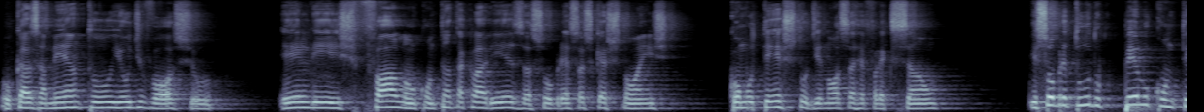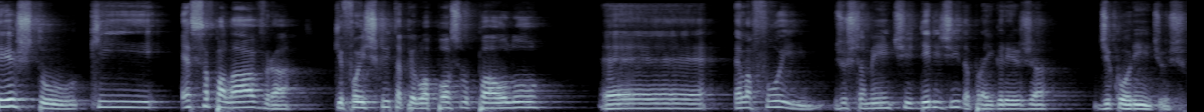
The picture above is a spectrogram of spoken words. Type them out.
o casamento e o divórcio, eles falam com tanta clareza sobre essas questões como texto de nossa reflexão e sobretudo pelo contexto que essa palavra que foi escrita pelo apóstolo Paulo, é, ela foi justamente dirigida para a igreja de Coríntios.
